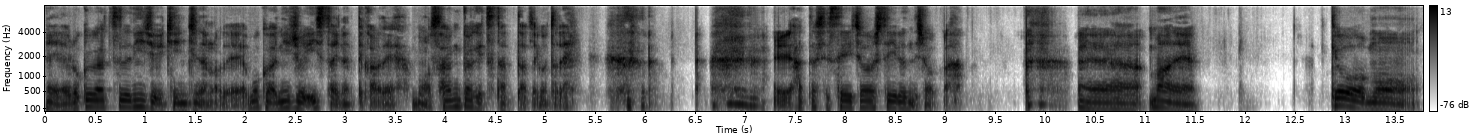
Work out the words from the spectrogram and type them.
えー6月21日なので、僕は21歳になってからね、もう3ヶ月経ったということで、えー果たして成長しているんでしょうか？えー、まあね、今日も、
